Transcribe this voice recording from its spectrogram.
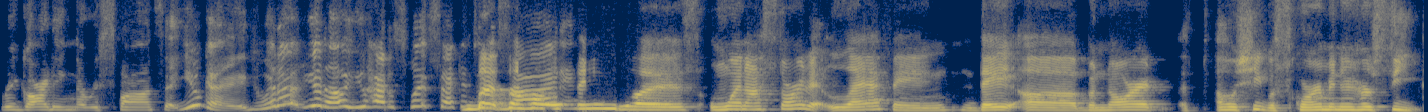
regarding the response that you gave. Whatever, you know, you had a split second. But the whole and- thing was when I started laughing, they uh Bernard, oh, she was squirming in her seat.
